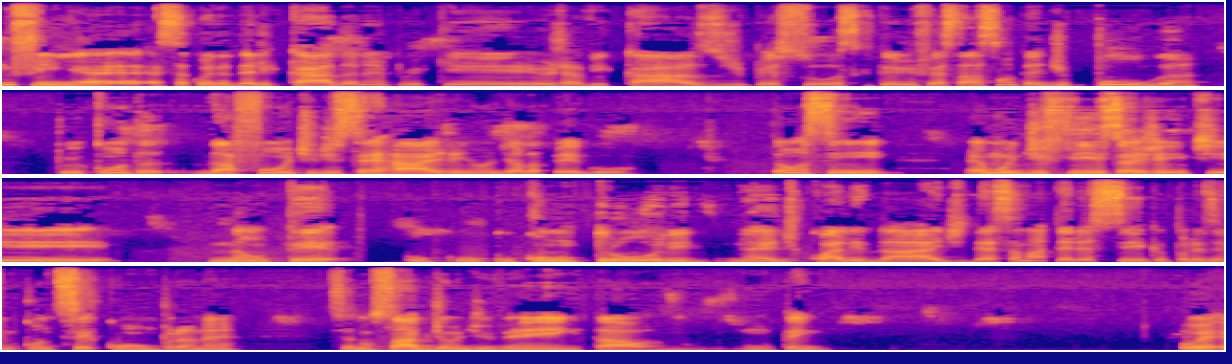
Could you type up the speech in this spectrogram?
enfim, é, é, essa coisa delicada, né? Porque eu já vi casos de pessoas que teve infestação até de pulga por conta da fonte de serragem onde ela pegou. Então, assim, é muito difícil a gente não ter o, o, controle né, de qualidade dessa matéria seca, por exemplo, quando você compra, né? Você não sabe de onde vem e tal. Não, não tem. Oi?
